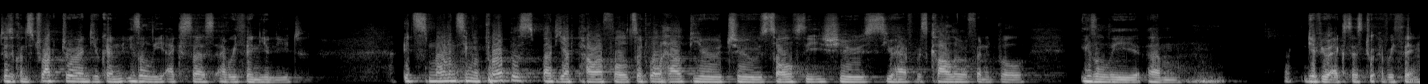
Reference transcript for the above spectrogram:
to the constructor, and you can easily access everything you need. It's small and single purpose, but yet powerful, so it will help you to solve the issues you have with CalDAV, and it will easily um, give you access to everything.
